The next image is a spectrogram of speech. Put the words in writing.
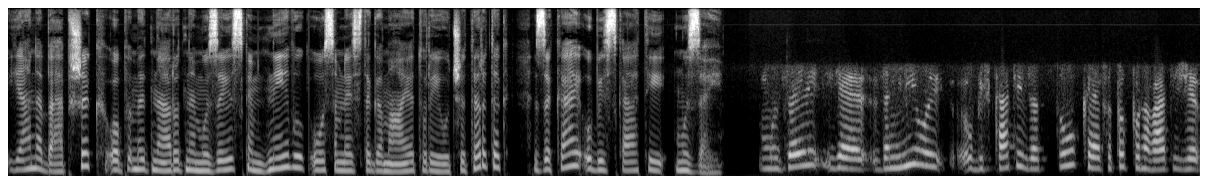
Jana Babšek ob Mednarodnem muzejskem dnevu 18. maja, torej v četrtek, zakaj obiskati muzej? Muzej je zanimivo obiskati zato, ker so to ponavadi že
